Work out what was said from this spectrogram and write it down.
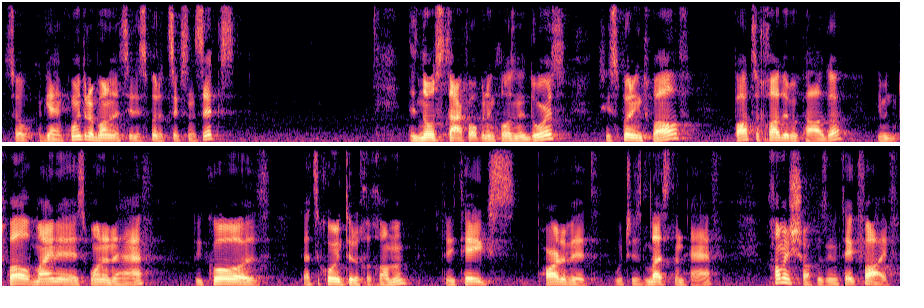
So again, according to the Rabbanon, let's say they split it six and six. There's no scarf opening and closing the doors, so he's splitting 12. But Tzachadar Palga, even 12 minus one and a half, because that's according to the Chachamim that he takes part of it, which is less than half, Chamesh Shak is going to take five.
